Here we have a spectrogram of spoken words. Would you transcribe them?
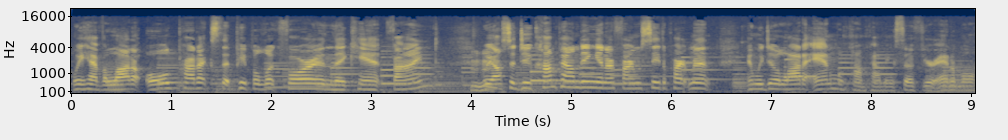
We have a lot of old products that people look for and they can't find. We also do compounding in our pharmacy department, and we do a lot of animal compounding. So if your animal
